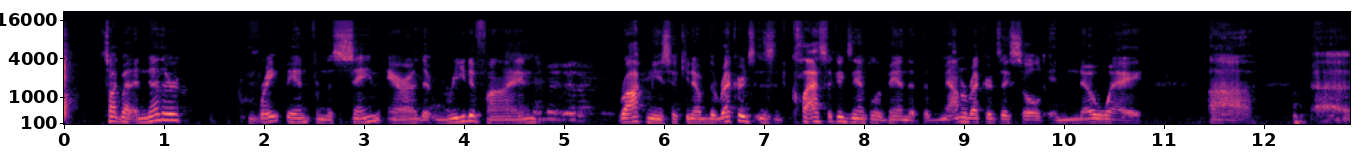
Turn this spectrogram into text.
let's talk about another great band from the same era that redefined rock music you know the records is a classic example of a band that the amount of records they sold in no way uh, uh,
